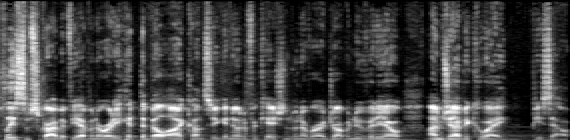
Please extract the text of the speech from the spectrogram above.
Please subscribe if you haven't already. Hit the bell icon so you get notifications whenever I drop a new video. I'm Jaby Koay. Peace out.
